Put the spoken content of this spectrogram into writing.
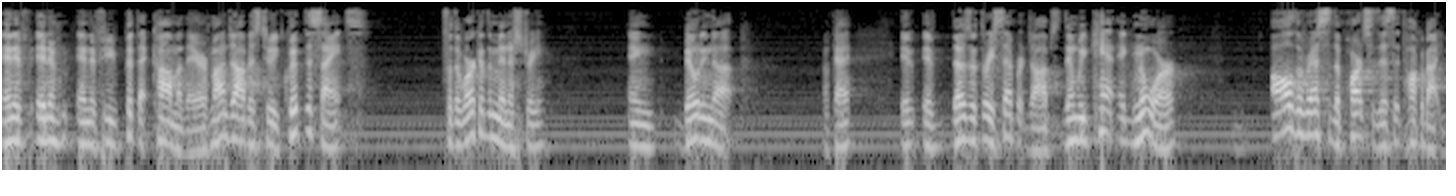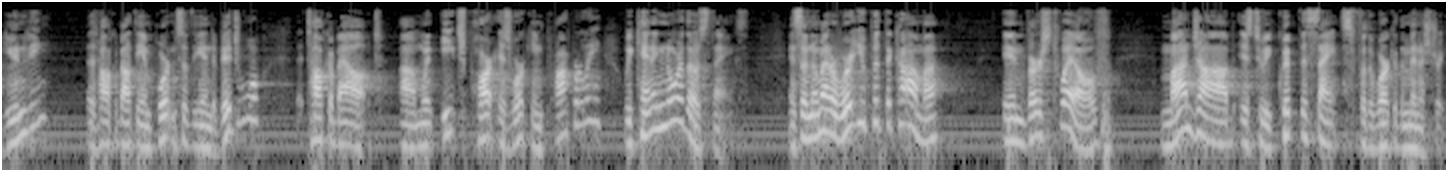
And if, and if, and if you put that comma there, if my job is to equip the saints for the work of the ministry and building up, okay? If, if those are three separate jobs, then we can't ignore all the rest of the parts of this that talk about unity, that talk about the importance of the individual, that talk about um, when each part is working properly, we can't ignore those things. And so, no matter where you put the comma in verse 12, my job is to equip the saints for the work of the ministry.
